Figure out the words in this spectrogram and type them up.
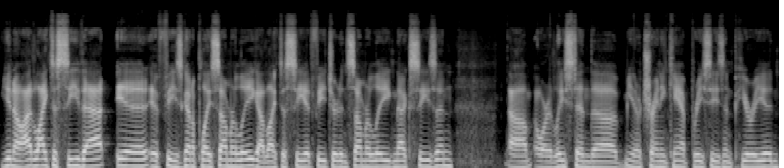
you know, I'd like to see that if he's going to play summer league. I'd like to see it featured in summer league next season, um, or at least in the you know training camp preseason period.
